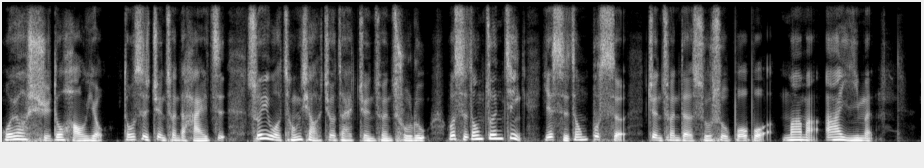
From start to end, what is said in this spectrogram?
我有许多好友都是眷村的孩子，所以我从小就在眷村出入。我始终尊敬，也始终不舍眷村的叔叔伯伯、妈妈阿姨们。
